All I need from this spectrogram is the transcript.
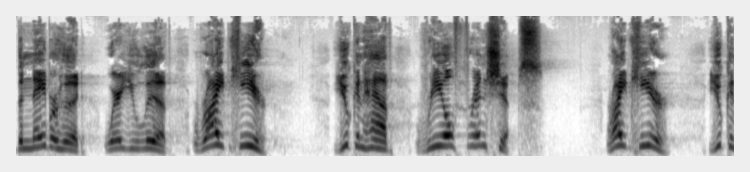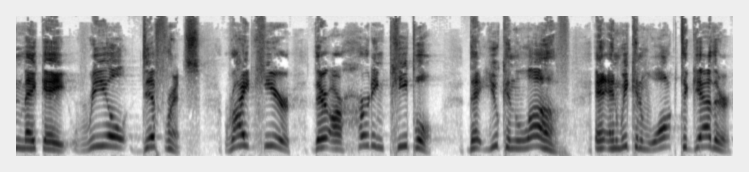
the neighborhood where you live, right here, you can have real friendships. Right here, you can make a real difference. Right here, there are hurting people that you can love and, and we can walk together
